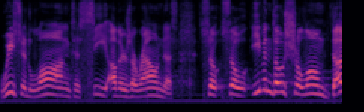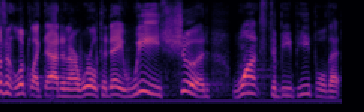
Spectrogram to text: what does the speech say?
we should long to see others around us. So, so even though shalom doesn't look like that in our world today, we should want to be people that,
